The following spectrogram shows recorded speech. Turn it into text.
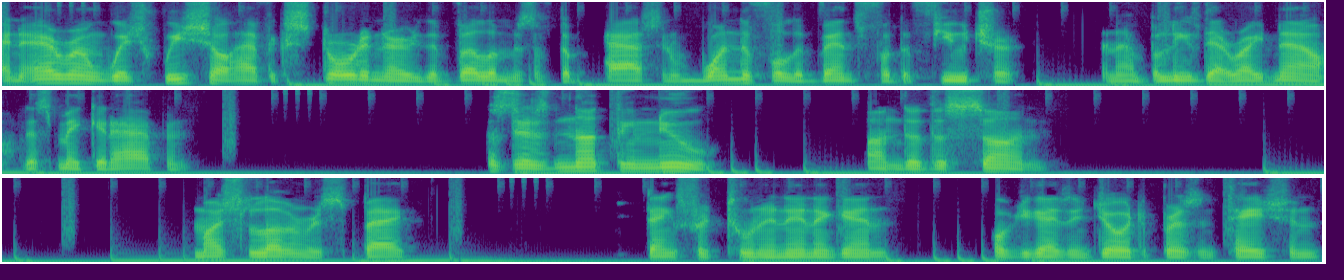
an era in which we shall have extraordinary developments of the past and wonderful events for the future. And I believe that right now. Let's make it happen. Because there's nothing new under the sun. Much love and respect. Thanks for tuning in again. Hope you guys enjoyed the presentation.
